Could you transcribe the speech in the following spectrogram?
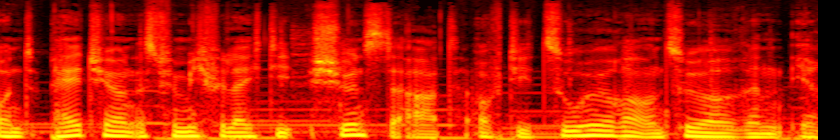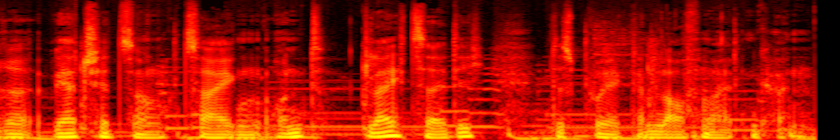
Und Patreon ist für mich vielleicht die schönste Art, auf die Zuhörer und Zuhörerinnen ihre Wertschätzung zeigen und gleichzeitig das Projekt am Laufen halten können.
